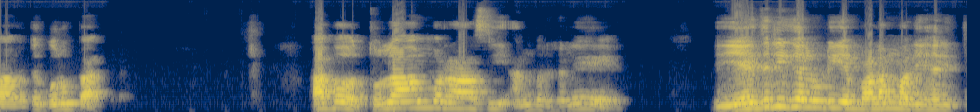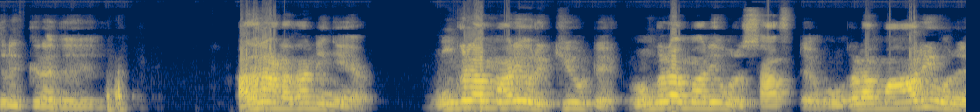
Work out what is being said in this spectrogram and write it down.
பாவத்தை குரு பார்க்கிறார். அப்போ துலாம் ராசி அன்பர்களே எதிரிகளுடைய பலம் அதிகரித்திருக்கிறது. அதனாலதான் நீங்க உங்களை மாதிரி ஒரு கியூட் உங்களை மாதிரி ஒரு சாஃப்ட் உங்களை மாதிரி ஒரு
